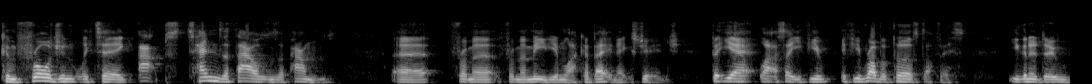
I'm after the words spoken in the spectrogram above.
can fraudulently take apps tens of thousands of pounds uh, from a from a medium like a betting exchange. But yeah, like I say, if you if you rob a post office, you're going to do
